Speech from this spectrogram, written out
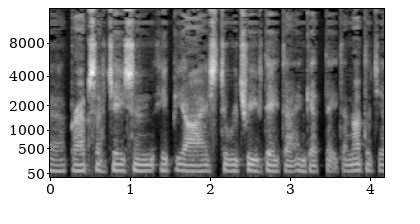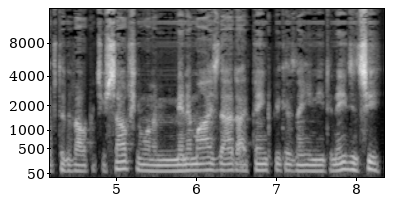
Uh, perhaps have JSON APIs to retrieve data and get data. Not that you have to develop it yourself. You want to minimize that, I think, because then you need an agency,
